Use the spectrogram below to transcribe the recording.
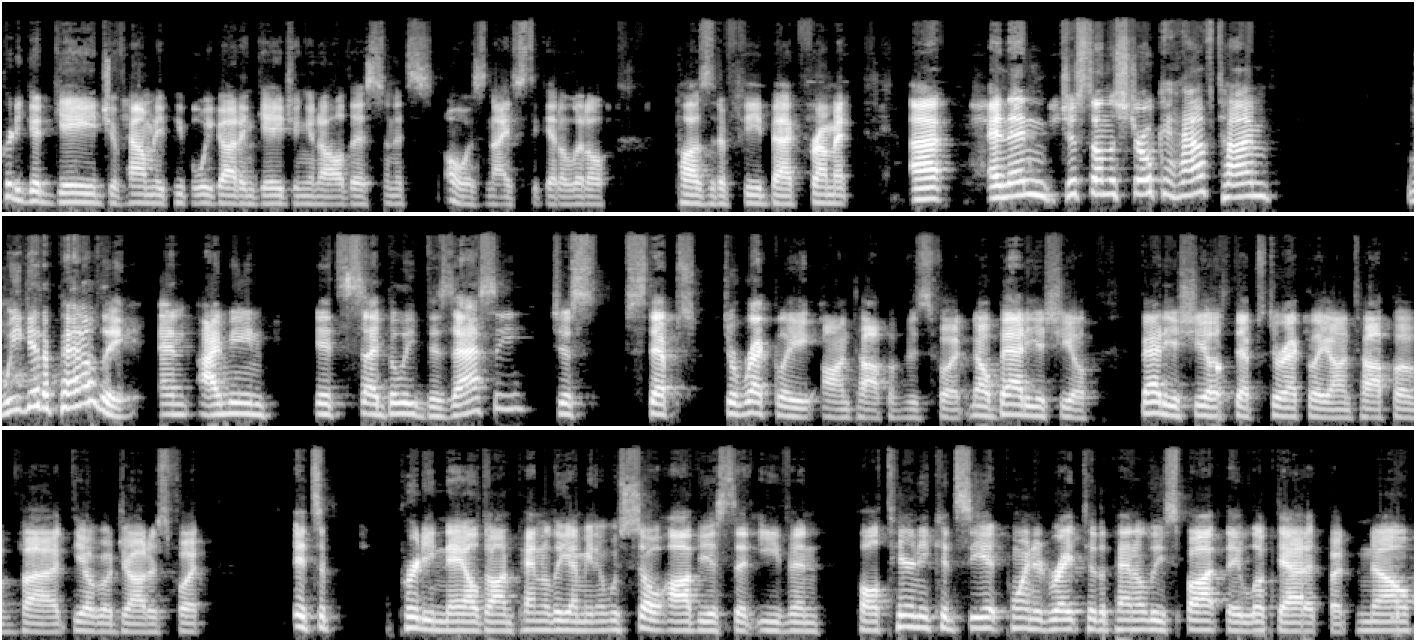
pretty good gauge of how many people we got engaging in all this. And it's always nice to get a little positive feedback from it. Uh, and then just on the stroke of halftime, we get a penalty. And I mean, it's, I believe, Disasi just steps directly on top of his foot. No, Badiashile. Badia Shield steps directly on top of uh, Diogo Jota's foot. It's a pretty nailed on penalty. I mean, it was so obvious that even Paul Tierney could see it, pointed right to the penalty spot. They looked at it, but no.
